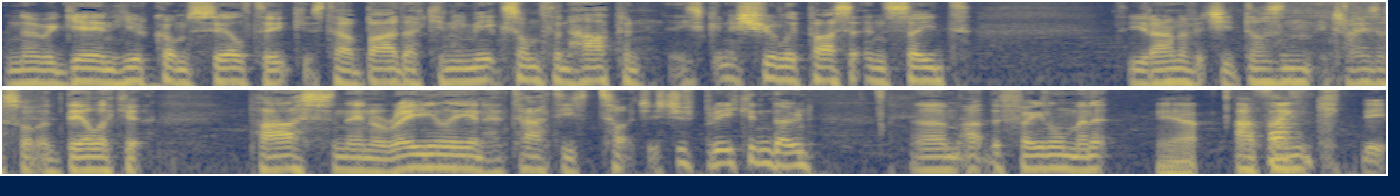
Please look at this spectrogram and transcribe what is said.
And now again, here comes Celtic. It's to Abada. Can he make something happen? He's going to surely pass it inside to Juranovic. He doesn't. He tries a sort of delicate pass, and then O'Riley and Hatate's touch. It's just breaking down um, at the final minute. Yeah, I think y-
